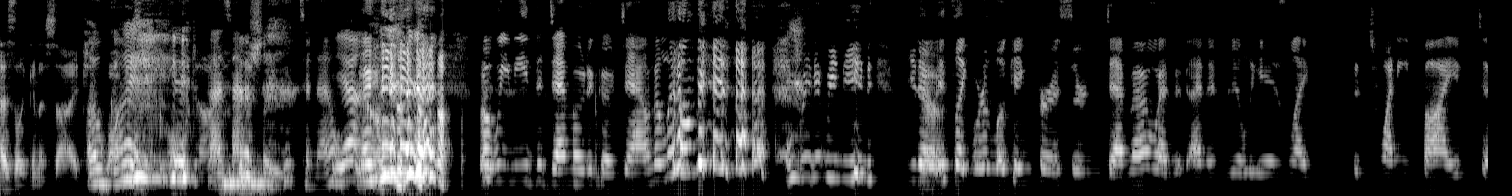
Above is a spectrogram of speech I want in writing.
As like an aside, oh, good. That's actually good to know. Yeah. but we need the demo to go down a little bit. we, need, we need, you know, yeah. it's like we're looking for a certain demo, and and it really is like the twenty five to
